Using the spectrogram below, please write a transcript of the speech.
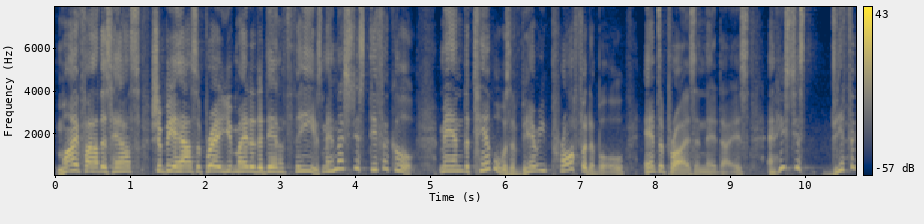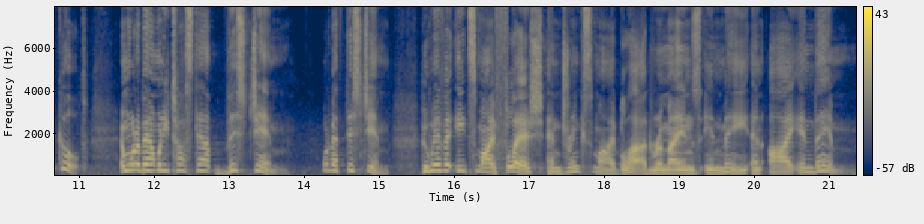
My father's house should be a house of prayer. You've made it a den of thieves. Man, that's just difficult. Man, the temple was a very profitable enterprise in their days, and he's just difficult. And what about when he tossed out this gem? What about this gem? Whoever eats my flesh and drinks my blood remains in me, and I in them.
